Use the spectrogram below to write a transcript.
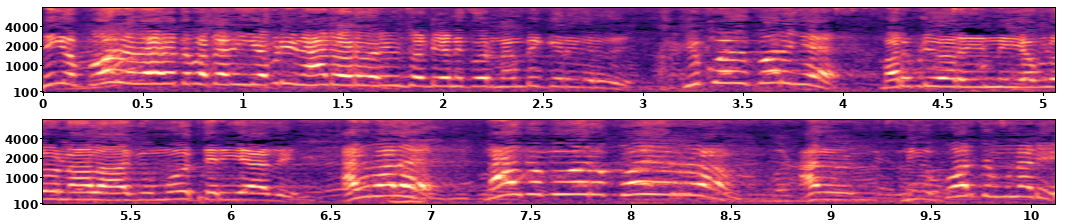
நீங்க போற வேகத்தை பார்த்தா நீங்க எப்படி நாடோட வருவீங்கன்னு சொல்லிட்டு எனக்கு ஒரு நம்பிக்கை இருக்கிறது இப்போது போறீங்க மறுபடியும் வர இன்னும் எவ்வளவு நாள் ஆகுமோ தெரியாது அதனால நாங்க மூவரும் போயிடுறோம் அது நீங்க போறதுக்கு முன்னாடி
